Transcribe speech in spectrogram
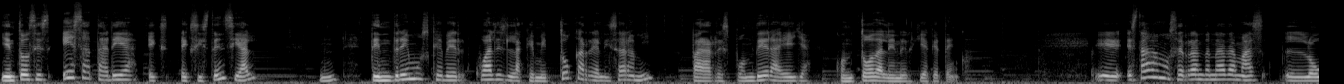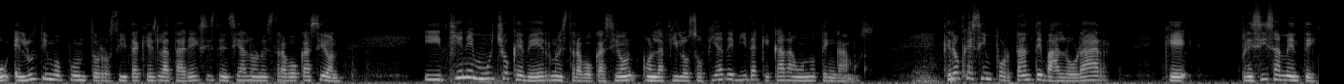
Y entonces esa tarea existencial tendremos que ver cuál es la que me toca realizar a mí para responder a ella con toda la energía que tengo. Eh, estábamos cerrando nada más el último punto, Rosita, que es la tarea existencial o nuestra vocación. Y tiene mucho que ver nuestra vocación con la filosofía de vida que cada uno tengamos creo que es importante valorar que precisamente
